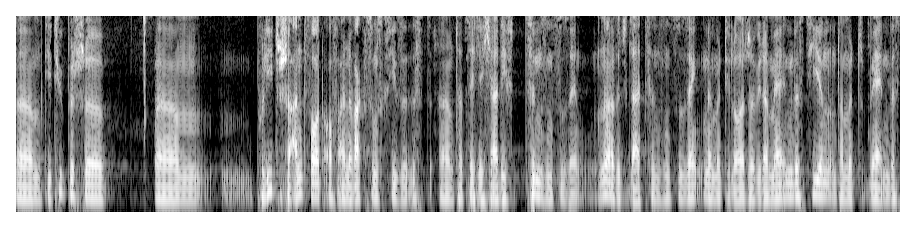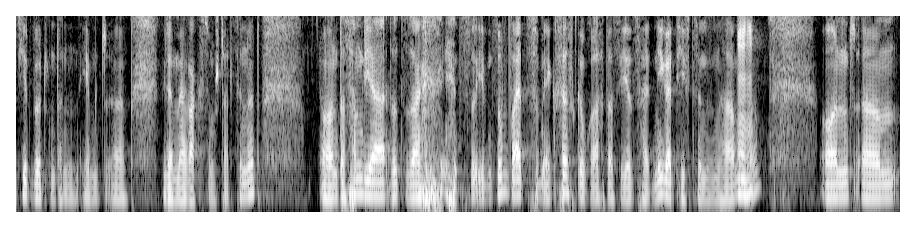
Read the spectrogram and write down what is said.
ähm, die typische ähm, politische Antwort auf eine Wachstumskrise ist ähm, tatsächlich ja die Zinsen zu senken, ne? also die Leitzinsen zu senken, damit die Leute wieder mehr investieren und damit mehr investiert wird und dann eben äh, wieder mehr Wachstum stattfindet. Und das haben die ja sozusagen jetzt so eben so weit zum Exzess gebracht, dass sie jetzt halt Negativzinsen haben. Ne? Und ähm,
